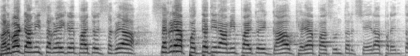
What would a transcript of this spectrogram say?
बरबट आम्ही सगळ्या इकडे पाहतोय सगळ्या सगळ्या पद्धतीनं आम्ही पाहतोय गाव खेड्यापासून तर शहरापर्यंत.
